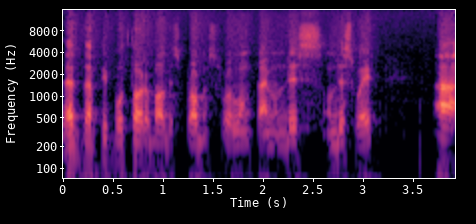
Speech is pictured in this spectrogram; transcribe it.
that uh, people thought about these problems for a long time on this, on this way. Uh,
